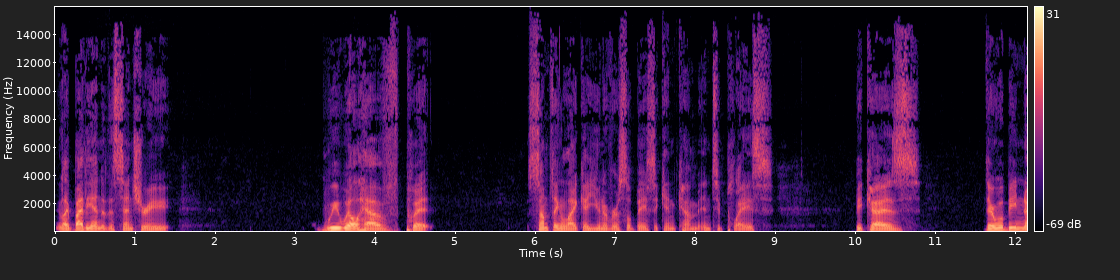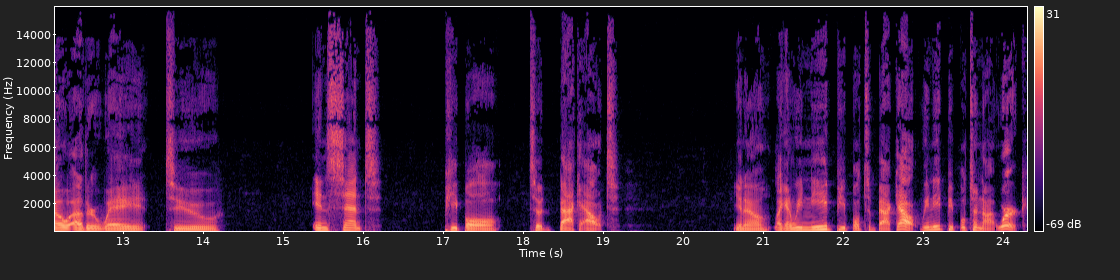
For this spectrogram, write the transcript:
like by the end of the century we will have put something like a universal basic income into place because there will be no other way to incent people to back out you know? Like and we need people to back out. We need people to not work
